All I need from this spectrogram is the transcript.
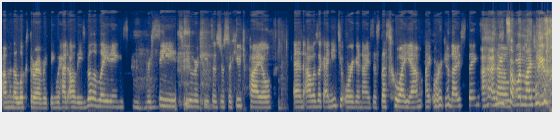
I'm going to look through everything. We had all these bill of ladings, mm-hmm. receipts, fuel receipts. It's just a huge pile. And I was like, I need to organize this. That's who I am. I organize things. I, I so, need someone like you.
